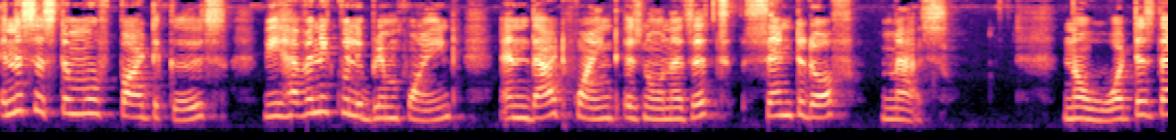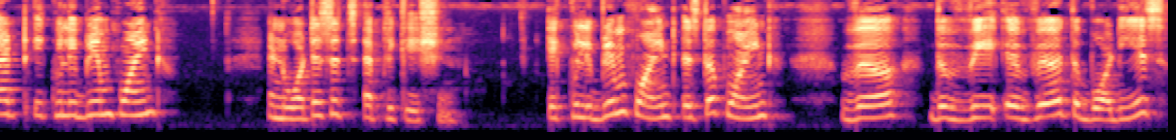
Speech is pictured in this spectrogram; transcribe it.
In a system of particles, we have an equilibrium point and that point is known as its center of mass. Now what is that equilibrium point and what is its application? Equilibrium point is the point where the way, eh, where the body is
